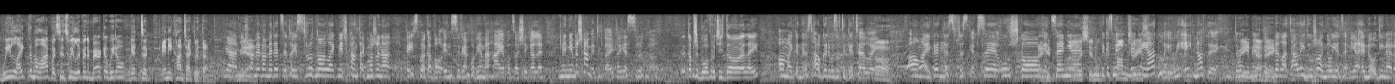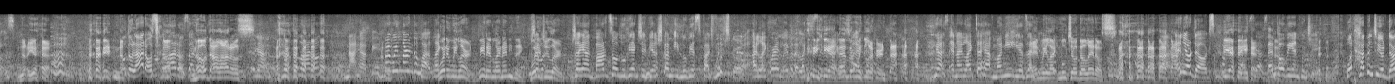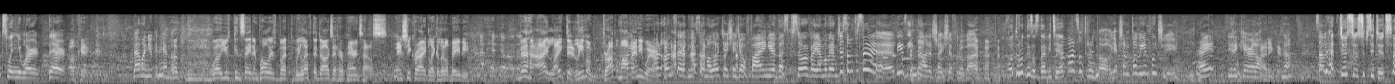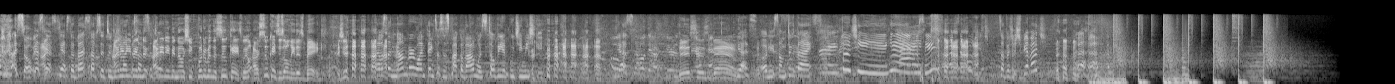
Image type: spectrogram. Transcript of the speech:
we like them a lot, but since we live in America, we don't get to any contact with them. Ja, mieszkamy w Ameryce, to jest trudno like, mieć kontakt może na Facebook albo Instagram, powiemy hi albo coś, ale my nie mieszkamy tutaj, to jest trudno. Dobrze było wrócić do LA. Oh my goodness, how good was it to get to LA? Oh. Oh my goodness, wszystkie psy, łóżko, jedzenie. Oh, Ocean, Because my, palm my trees. nie we ate nothing during We ate America. nothing. Dużo, no jedzenie, and no dineros. No, yeah. no, No dolaros. Dolaros. I'm no not- dollaros. Yeah, no dolaros, not happy. But we learned a lot. Like, What did we learn? We didn't learn anything. What że- did you learn? Że ja bardzo lubię, gdzie mieszkam i lubię spać w łóżku. I like where I live and I like to sleep in yeah, my that's own what we learned. Yes, and I like to have money i jedzenie. and we like mucho doleros. And your dogs. yeah, Yes, yeah. yes, and Toby and Pucci. What happened to your dogs when you were there? Okay. That one you can handle. Uh, well, you can say it in Polish, but we left the dogs at her parents' house, and she cried like a little baby. I liked it. Leave them, drop them off anywhere. On, on se na samolocie siedział fajnie, bez psów, a ja mówiłam, gdzie są psy? Jest inna raczej fruwa. Było trudno zostawić je. Bardzo trudno, jak się Toby and Pucci, right? You didn't care at all. I didn't care. No. So you had two su- substitutes. I saw. Yes, I- yes, yes, the best substitute. Did I didn't like the even substitute? I didn't even know she put them in the suitcase. We, our suitcase is only this big. That was the number one thing, co się spakowałam, was Toby and Pucci miszki. yes, oh, Now they are here. this is them. yes, oni są tutaj. Hi, Pucci, yay! See? Co, będziesz śpiewać?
